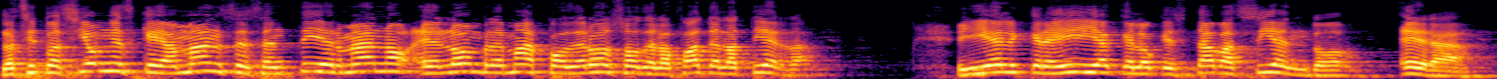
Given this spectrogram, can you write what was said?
La situación es que Amán se sentía, hermano, el hombre más poderoso de la faz de la tierra. Y él creía que lo que estaba haciendo era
